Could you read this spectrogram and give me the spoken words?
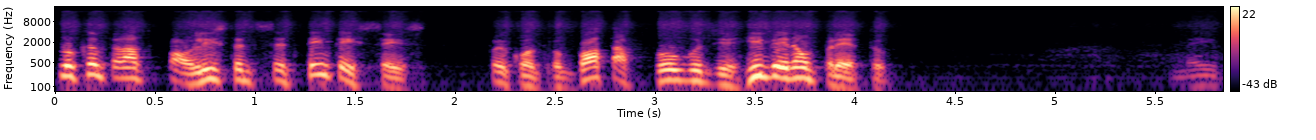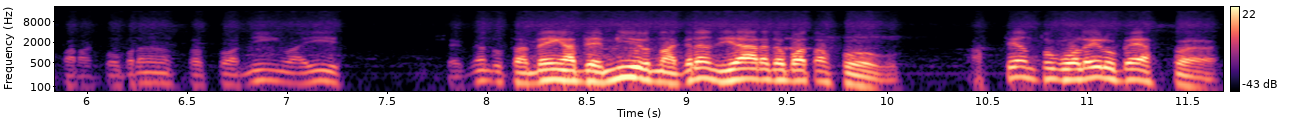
no Campeonato Paulista de 76. Foi contra o Botafogo de Ribeirão Preto. Meio para a cobrança, Toninho aí. Chegando também Ademir na grande área do Botafogo. Atento o goleiro Bessa.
